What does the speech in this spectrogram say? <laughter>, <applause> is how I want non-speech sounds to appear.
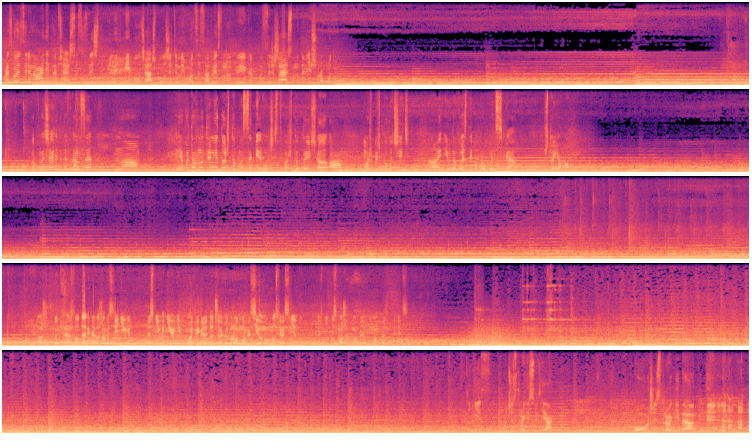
происходит соревнование, ты общаешься с различными людьми, получаешь положительные эмоции, соответственно, ты как бы заряжаешься на дальнейшую работу. как в начале, так и в конце. Но у какое-то внутреннее то, чтобы соперничество, что-то еще, а может быть получить а, и удовольствие, и попробовать себя, что я могу. Тот человек, у которого много сил, но выносливости нету. То есть не, не сможет много, много добиться. Денис очень строгий судья. Очень строгий, да. <laughs>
